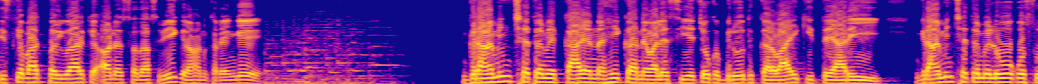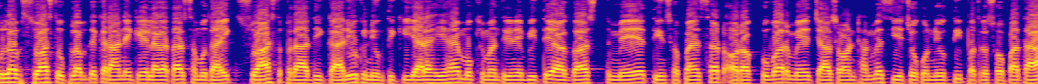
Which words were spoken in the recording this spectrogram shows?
इसके बाद परिवार के अन्य सदस्य भी ग्रहण करेंगे। ग्रामीण क्षेत्र में कार्य नहीं करने वाले सीएचओ के विरुद्ध कार्रवाई की तैयारी। ग्रामीण क्षेत्र में लोगों को सुलभ स्वास्थ्य उपलब्ध कराने के लगातार सामुदायिक स्वास्थ्य पदाधिकारियों की नियुक्ति की जा रही है। मुख्यमंत्री ने बीते अगस्त में तीन सौ पैंसठ और अक्टूबर में चार सौ अंठानवे सीएचओ को नियुक्ति पत्र सौंपा था,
